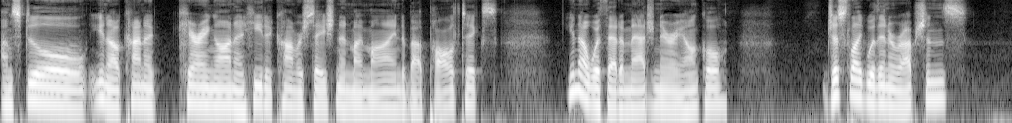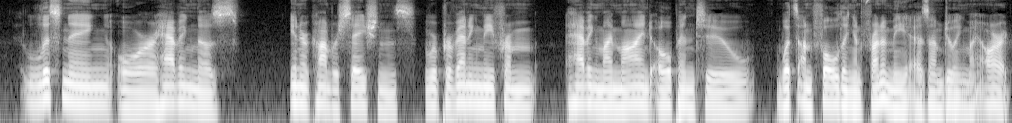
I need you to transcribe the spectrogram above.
I'm still, you know, kind of carrying on a heated conversation in my mind about politics, you know, with that imaginary uncle. Just like with interruptions, listening or having those inner conversations were preventing me from having my mind open to what's unfolding in front of me as I'm doing my art.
